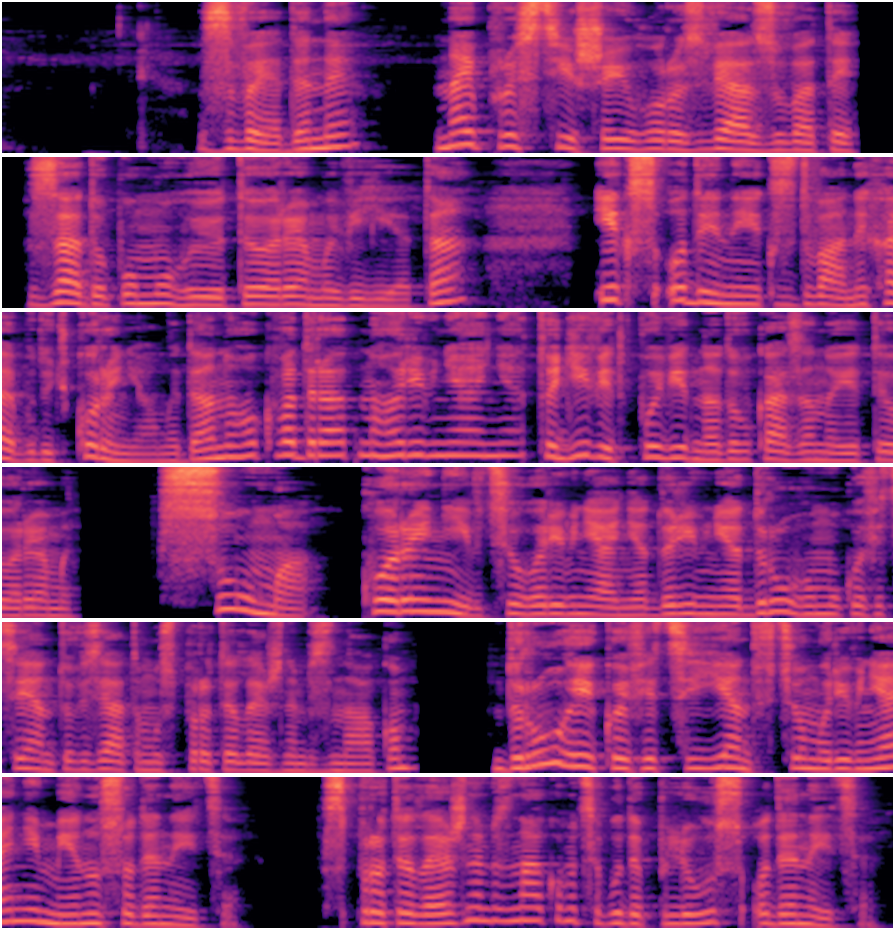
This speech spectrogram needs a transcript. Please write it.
Зведене. Найпростіше його розв'язувати за допомогою теореми Вієта. х1 і х2 нехай будуть коренями даного квадратного рівняння. Тоді, відповідно до вказаної теореми, сума коренів цього рівняння дорівнює другому коефіцієнту, взятому з протилежним знаком. Другий коефіцієнт в цьому рівнянні мінус одиниця. З протилежним знаком це буде плюс одиниця.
